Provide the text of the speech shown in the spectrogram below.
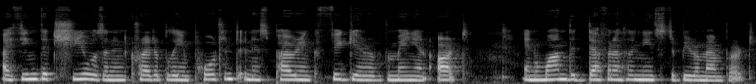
I think that she was an incredibly important and inspiring figure of Romanian art, and one that definitely needs to be remembered.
